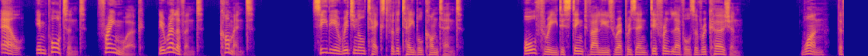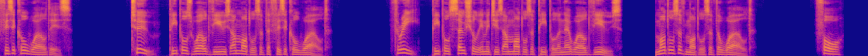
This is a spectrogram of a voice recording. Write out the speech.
L. Important, Framework, Irrelevant, Comment. See the original text for the table content. All three distinct values represent different levels of recursion. 1. The physical world is. 2. People's worldviews are models of the physical world. 3. People's social images are models of people and their worldviews. Models of models of the world. 4.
